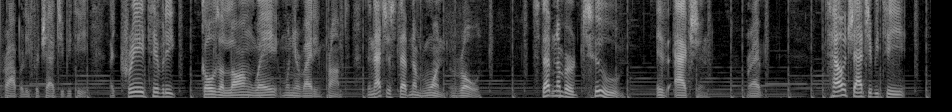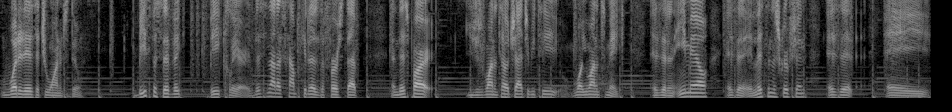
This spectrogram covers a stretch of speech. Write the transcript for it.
properly for ChatGPT. Like creativity goes a long way when you're writing prompt. Then that's just step number one, role. Step number two is action, right? Tell ChatGPT what it is that you want it to do. Be specific, be clear. This is not as complicated as the first step. In this part, you just want to tell ChatGPT what you want it to make. Is it an email? Is it a listing description? Is it a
